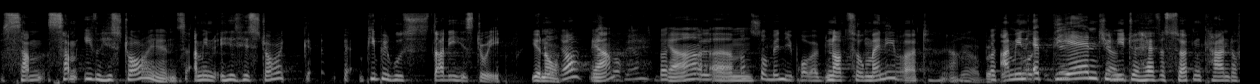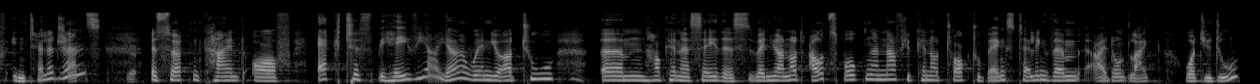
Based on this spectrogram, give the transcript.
some, some even historians. I mean, his historic people who study history. You know. Yeah, Yeah. but yeah. um, not so many probably. not so many, but, yeah. Yeah, but- I mean, at the again, end, you yeah. need to have a certain kind of intelligence, a certain kind of active behavior. Yeah, when you are too, um, how can I say this? When you are not outspoken enough, you cannot talk to banks telling them, "I don't like what you do."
